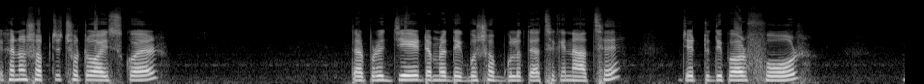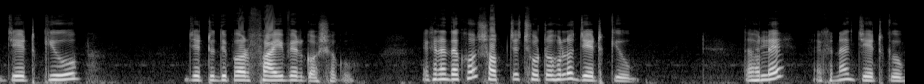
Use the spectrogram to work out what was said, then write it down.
এখানেও সবচেয়ে ছোট ওয়াই স্কোয়ার তারপরে জেড আমরা দেখব সবগুলোতে আছে কি না আছে z to the power four z cube z to the power ফাইভের গসাগু। এখানে দেখো সবচেয়ে ছোট হলো জেড কিউব। তাহলে এখানে জেড কিউব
